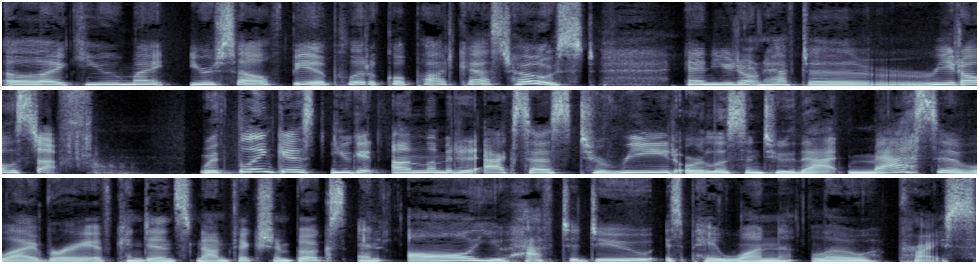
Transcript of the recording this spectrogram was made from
like you might yourself be a political podcast host, and you don't have to read all the stuff. With Blinkist, you get unlimited access to read or listen to that massive library of condensed nonfiction books, and all you have to do is pay one low price.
